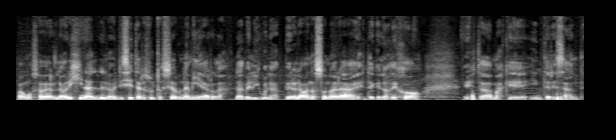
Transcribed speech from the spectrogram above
Vamos a ver, la original del 97 resultó ser una mierda, la película, pero la banda sonora este, que nos dejó está más que interesante.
